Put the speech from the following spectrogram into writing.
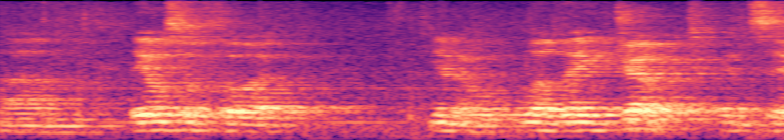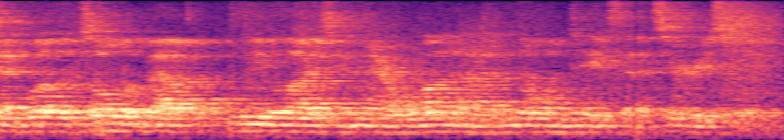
Um, they also thought, you know, well, they joked and said, well, it's all about legalizing marijuana, and no one takes that seriously,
